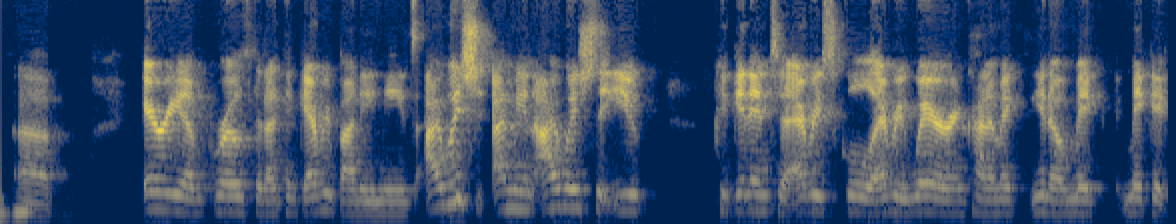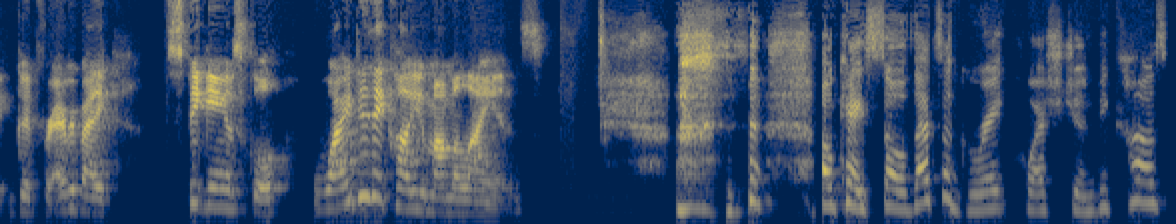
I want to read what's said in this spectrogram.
mm-hmm. a area of growth that I think everybody needs. I wish I mean, I wish that you could get into every school everywhere and kind of make, you know, make make it good for everybody. Speaking of school, why do they call you Mama Lions? okay, so that's a great question because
